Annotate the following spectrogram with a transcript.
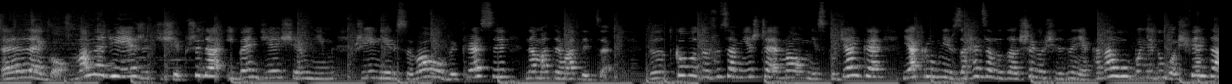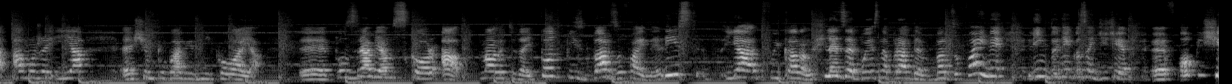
Lego. Mam nadzieję, że Ci się przyda i będzie się nim przyjemnie rysowało wykresy na matematyce. Dodatkowo dorzucam jeszcze małą niespodziankę, jak również zachęcam do dalszego śledzenia kanału, bo niedługo święta, a może i ja e, się pobawię w Mikołaja. E, Pozdrawiam Score Up. Mamy tutaj podpis, bardzo fajny list. Ja Twój kanał śledzę, bo jest naprawdę bardzo fajny. Link do niego znajdziecie e, w opisie.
